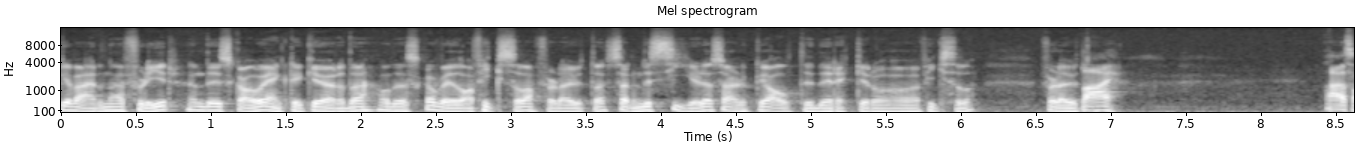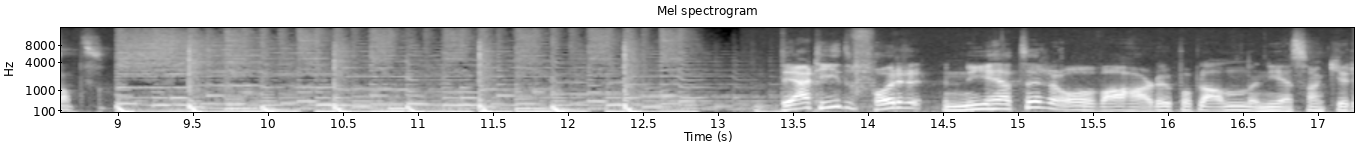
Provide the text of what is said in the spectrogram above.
geværene her flyr, men de skal jo egentlig ikke gjøre det. Og det skal vi da fikse da før det er ute. Selv om de sier det, så er det ikke alltid de rekker å fikse det før det er ute. Nei. Det er sant. Det er tid for nyheter, og hva har du på planen, nyhetsanker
